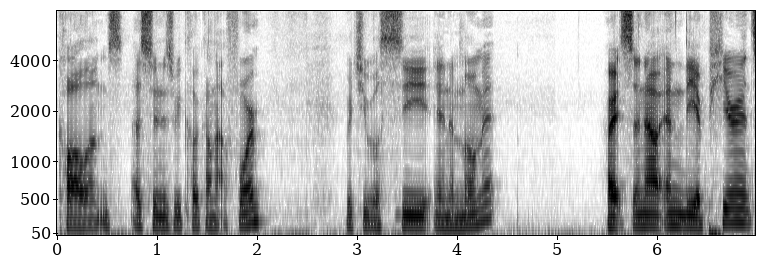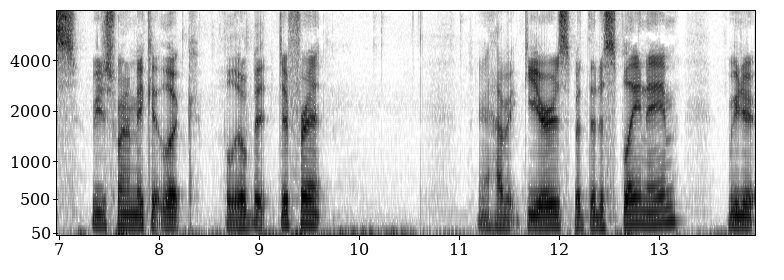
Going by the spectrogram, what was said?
columns as soon as we click on that form, which you will see in a moment. All right, so now in the appearance, we just want to make it look a little bit different. Going to have it gears, but the display name, we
